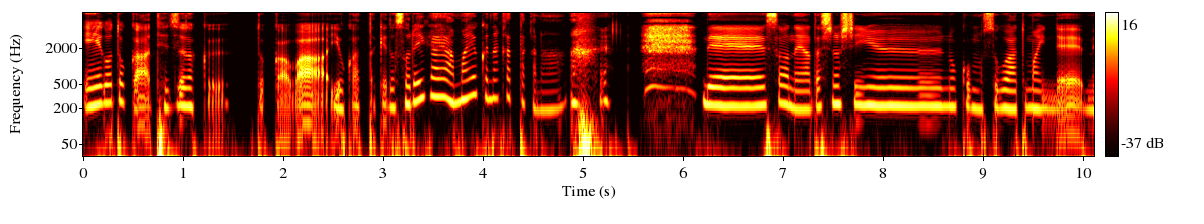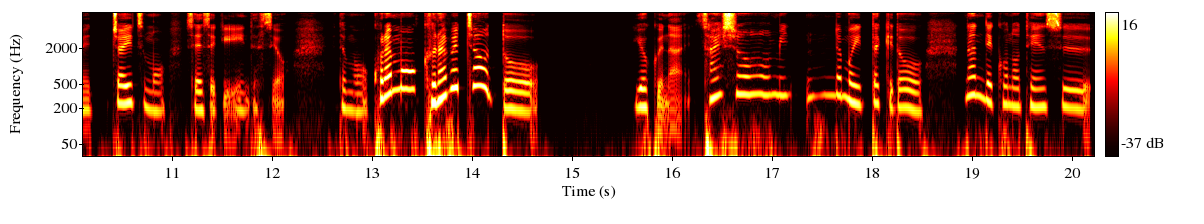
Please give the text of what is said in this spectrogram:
英語とか哲学とかは良かったけど、それ以外あんま良くなかったかな。で、そうね、私の親友の子もすごい頭いいんで、めっちゃいつも成績いいんですよ。でも、これも比べちゃうと良くない？最初でも言ったけど、なんでこの点数、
